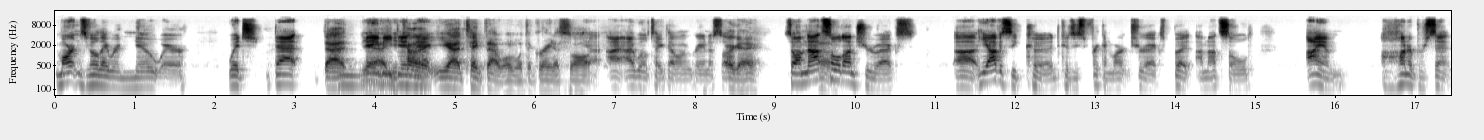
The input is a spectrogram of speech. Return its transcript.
Martinsville, they were nowhere, which that that yeah. maybe You did kind of you gotta take that one with a grain of salt. yeah, I, I will take that one grain of salt. Okay. So I'm not Oh. sold on Truex. Uh, he obviously could because he's freaking Martin Truex, but I'm not sold. I am 100%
